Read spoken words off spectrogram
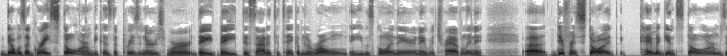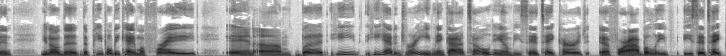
there was a great storm because the prisoners were they they decided to take him to Rome and he was going there and they were traveling and uh, different storm came against storms and you know the the people became afraid and um but he he had a dream and god told him he said take courage uh, for i believe he said take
